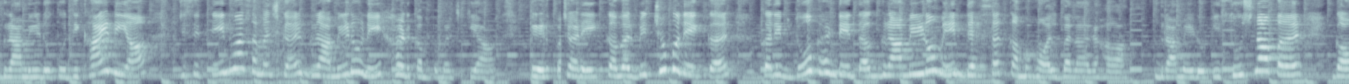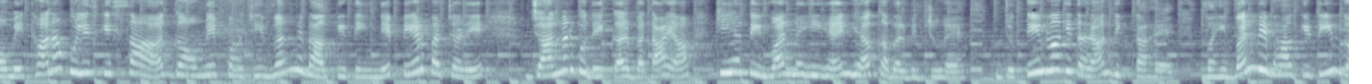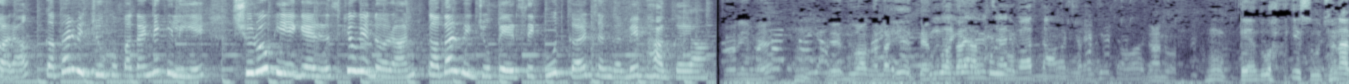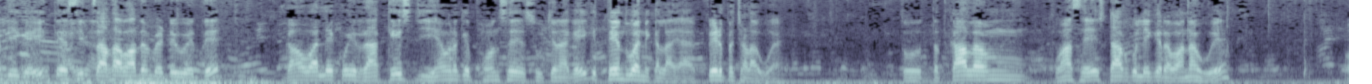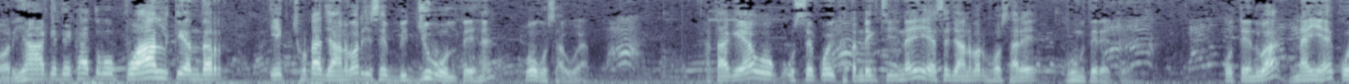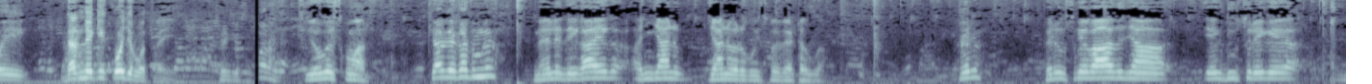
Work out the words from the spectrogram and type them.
ग्रामीणों को दिखाई दिया, जिसे तेंदुआ समझकर ग्रामीणों ने हड़कंप मच किया। पेड़ पर चढ़े कबर बिच्छू को देखकर करीब दो घंटे तक ग्रामीणों में दहशत का माहौल बना रहा। ग्रामीणों की सूचना पर गाँव में थाना पुलिस के साथ गाँव में पहुँची वन विभाग की टीम ने पेड़ पर चढ़े जानवर को देखकर बताया कि यह तेंदुआ नहीं है यह कबर बिज्जू है जो तेंदुआ की तरह दिखता है। वहीं वन विभाग की टीम द्वारा कबर बिज्जू को पकड़ने के लिए शुरू किए गए रेस्क्यू के दौरान कबर बिज्जू पेड़ से कूदकर जंगल में भाग गया। जानवर। हम्म, तेंदुआ की सूचना दी गई तहसील सादाबाद में बैठे हुए थे। गाँव वाले कोई राकेश जी हैं उनके फ़ोन से सूचना गई कि तेंदुआ निकल आया है पेड़ पे चढ़ा हुआ है। तो तत्काल हम वहाँ से स्टाफ को लेकर रवाना हुए और यहाँ आके देखा तो वो पुआल के अंदर एक छोटा जानवर जिसे बिज्जू बोलते हैं वो घुसा हुआ। हटा गया वो उससे कोई खतरनाक चीज़ नहीं ऐसे जानवर बहुत सारे घूमते रहते हैं। वो तेंदुआ नहीं है कोई डरने की कोई ज़रूरत नहीं है। ठीक है योगेश कुमार। क्या देखा तुमने? मैंने देखा एक अनजान जानवर को इस पर बैठा हुआ। फिर? फिर उसके बाद जहाँ एक दूसरे के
